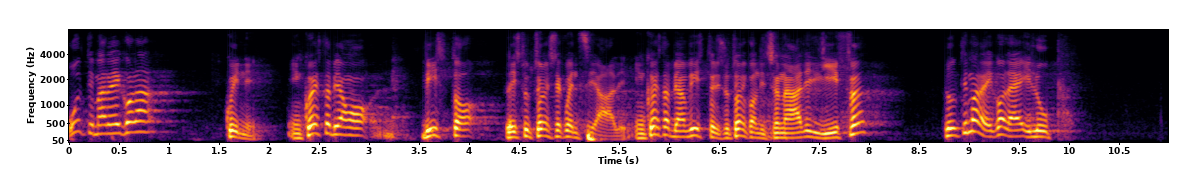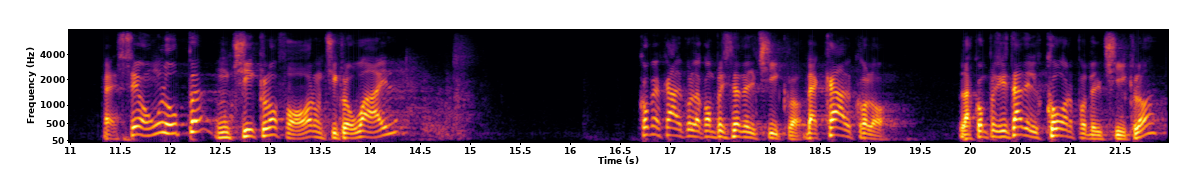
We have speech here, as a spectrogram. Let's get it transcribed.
Ultima regola, quindi in questo abbiamo visto le istruzioni sequenziali, in questo abbiamo visto le istruzioni condizionali, gli if, l'ultima regola è i loop. Beh, se ho un loop, un ciclo for, un ciclo while, come calcolo la complessità del ciclo? Beh, calcolo la complessità del corpo del ciclo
